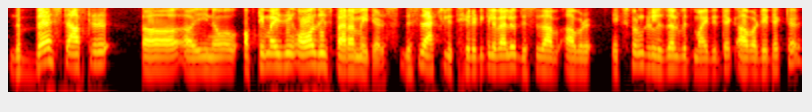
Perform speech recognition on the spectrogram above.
the best after uh, uh, you know optimizing all these parameters. This is actually theoretical value. This is our, our experimental result with my detect our detector,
